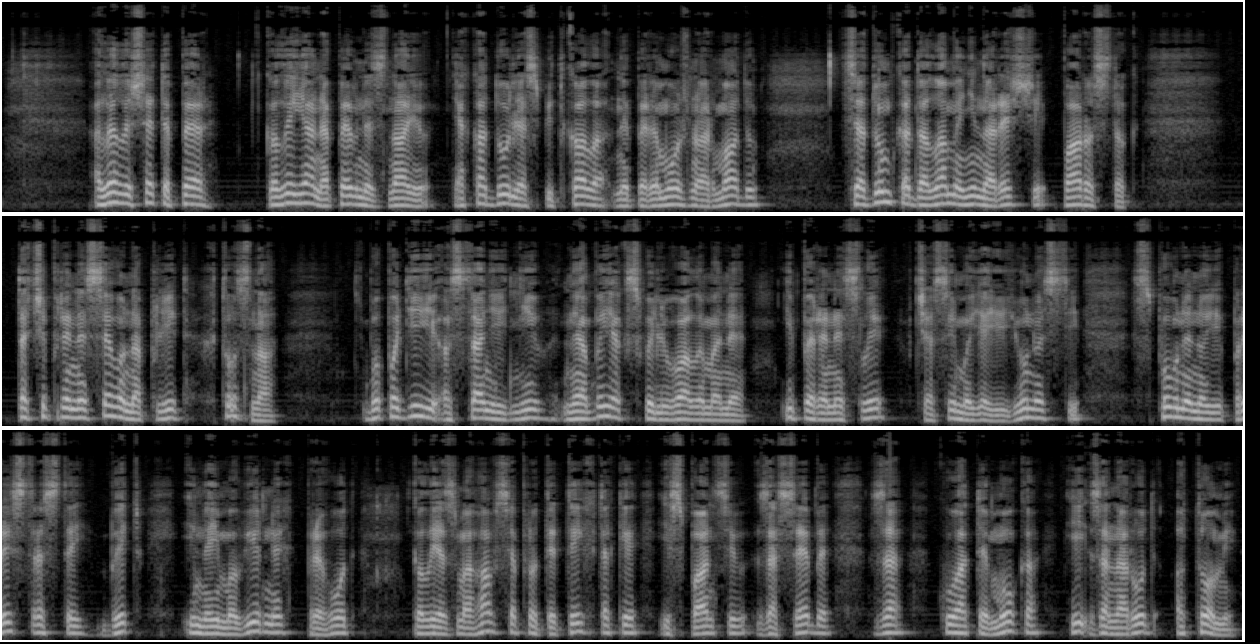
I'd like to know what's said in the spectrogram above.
Але лише тепер, коли я напевне знаю, яка доля спіткала непереможну армаду, ця думка дала мені нарешті паросток. Та чи принесе вона плід, хто зна, бо події останніх днів неабияк схвилювали мене і перенесли в часи моєї юності, сповненої пристрастей, битв і неймовірних пригод, коли я змагався проти тих таки іспанців за себе, за Куатемока і за народ Отомі.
